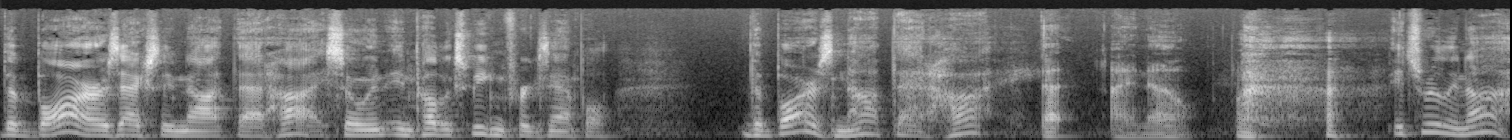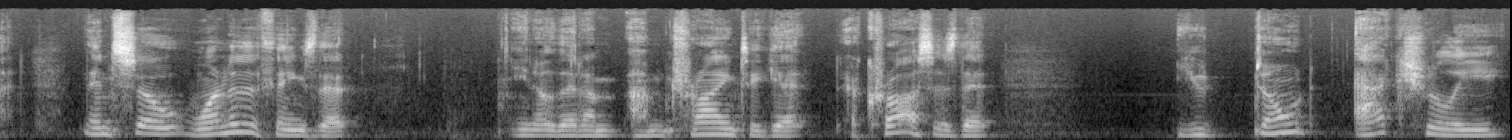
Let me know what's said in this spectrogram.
the bar is actually not that high. So in, in public speaking, for example, the bar is not that high. that I know. It's really not. And so one of the things that you know that I'm I'm trying to get across is that you don't actually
